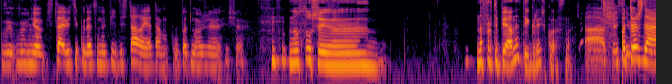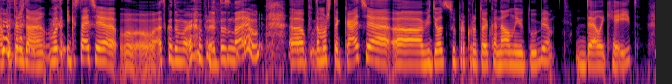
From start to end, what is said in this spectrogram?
Вы, вы меня ставите куда-то на пьедестал, а я там у подножия еще. Ну, слушай, э, на фортепиано ты играешь классно. А, спасибо. Подтверждаю, подтверждаю. Вот, и, кстати, э, откуда мы про это знаем? Э, Потому что Катя ведет супер крутой канал на Ютубе Delicate.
